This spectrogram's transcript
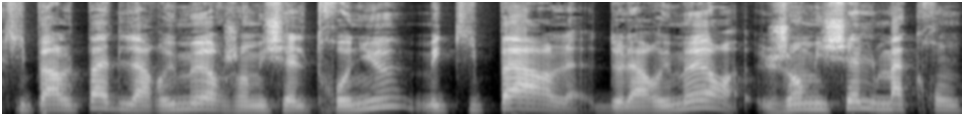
qui parle pas de la rumeur Jean-Michel Trogneux, mais qui parle de la rumeur Jean-Michel Macron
